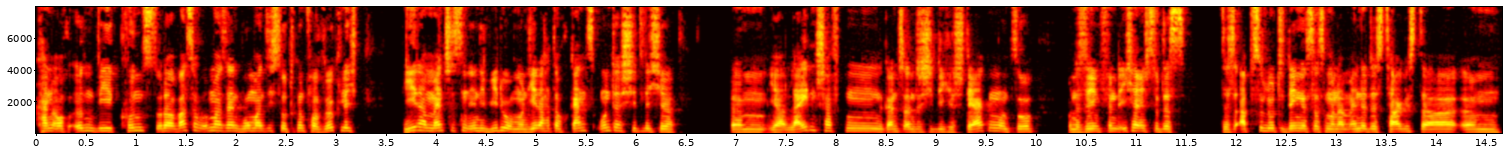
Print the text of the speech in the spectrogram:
kann auch irgendwie Kunst oder was auch immer sein, wo man sich so drin verwirklicht. Jeder Mensch ist ein Individuum und jeder hat auch ganz unterschiedliche ähm, ja, Leidenschaften, ganz unterschiedliche Stärken und so. Und deswegen finde ich eigentlich so, dass das absolute Ding ist, dass man am Ende des Tages da ähm,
